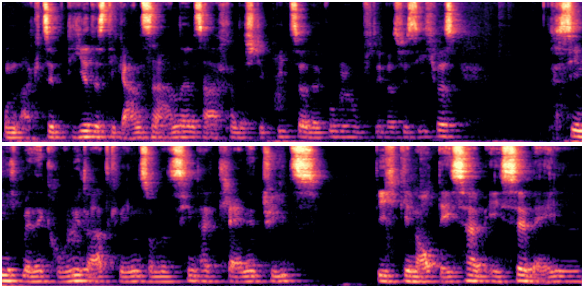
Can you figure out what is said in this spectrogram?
und akzeptiere, dass die ganzen anderen Sachen, das Stück Pizza oder Kugelhupf, die was für sich was, sind nicht meine Kohlenhydratquellen, sondern das sind halt kleine Treats, die ich genau deshalb esse, weil,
